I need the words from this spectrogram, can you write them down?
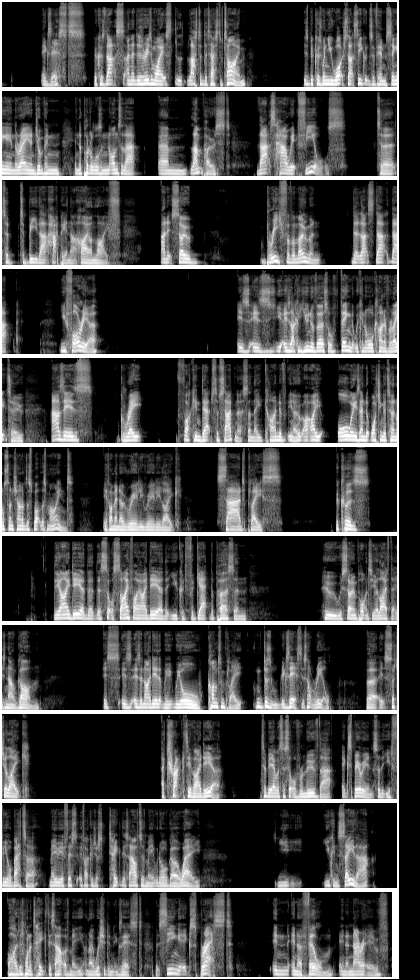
exists because that's and there's a reason why it's lasted the test of time is because when you watch that sequence of him singing in the rain and jumping in the puddles and onto that um, lamppost, that's how it feels to to to be that happy and that high on life. And it's so brief of a moment that that's that that euphoria is is is like a universal thing that we can all kind of relate to as is great fucking depths of sadness and they kind of you know I, I always end up watching eternal sunshine of the spotless mind if i'm in a really really like sad place. Because the idea that the sort of sci-fi idea that you could forget the person who was so important to your life that is now gone is is is an idea that we we all contemplate. It doesn't exist. It's not real. But it's such a like attractive idea to be able to sort of remove that experience so that you'd feel better. Maybe if this if i could just take this out of me it would all go away. You you can say that oh i just want to take this out of me and i wish it didn't exist. But seeing it expressed in in a film in a narrative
